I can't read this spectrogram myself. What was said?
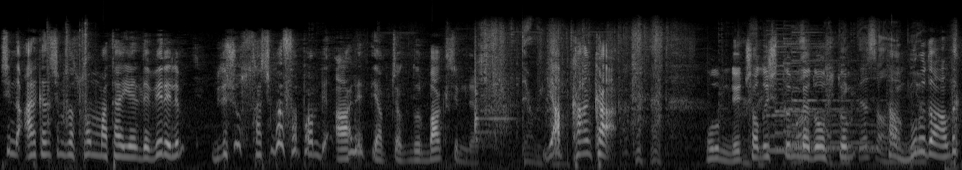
Şimdi arkadaşımıza son materyali de verelim. Bir de şu saçma sapan bir alet yapacak. Dur bak şimdi. Yap kanka. Oğlum ne çalıştın be dostum. Tamam bunu da aldık.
